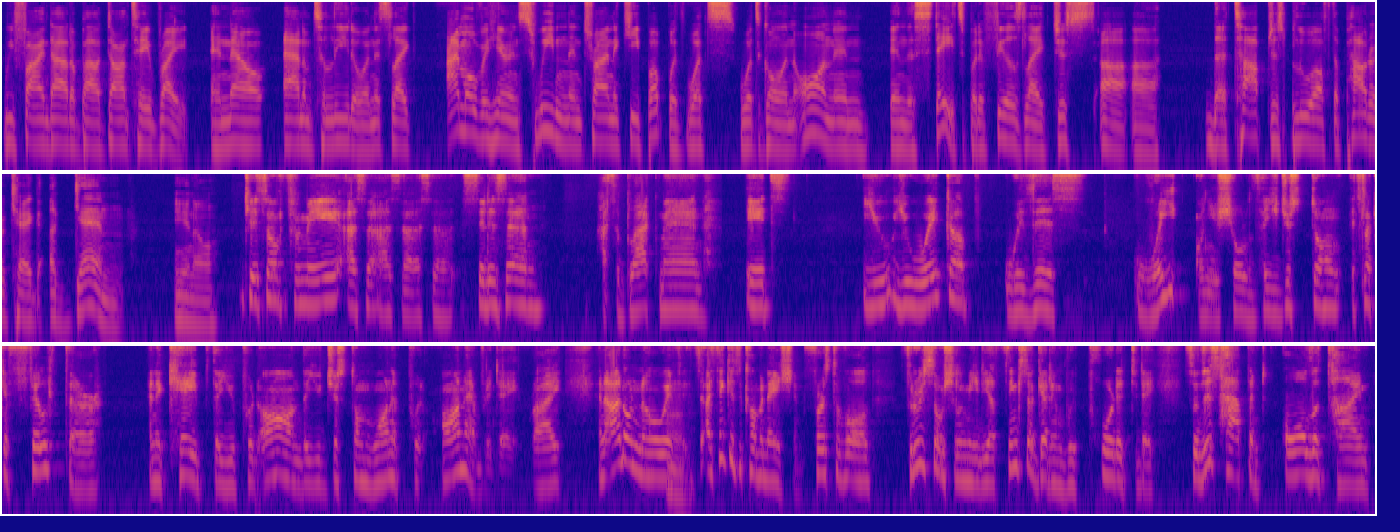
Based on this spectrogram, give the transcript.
we find out about Daunte Wright and now Adam Toledo, and it's like I'm over here in Sweden and trying to keep up with what's what's going on in in the states, but it feels like just uh, uh, the top just blew off the powder keg again, you know. Jason, for me, as a, as a, as a citizen, as a black man, it's you you wake up with this weight on your shoulder that you just don't. It's like a filter and a cape that you put on that you just don't want to put on every day, right? And I don't know if hmm. it's. I think it's a combination. First of all, through social media, things are getting reported today. So this happened all the time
